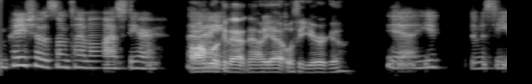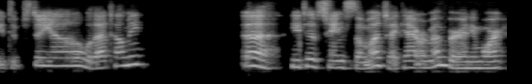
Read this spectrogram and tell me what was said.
I'm pretty sure it was sometime last year. Oh, I'm that looking at it now. Yeah, it was a year ago. Yeah, you let me see YouTube Studio. Will that tell me? Uh, YouTube's changed so much I can't remember anymore.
